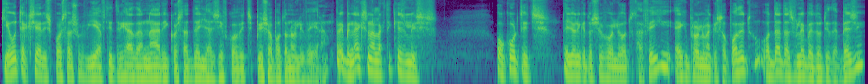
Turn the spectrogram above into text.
Και ούτε ξέρεις πώς θα σου βγει αυτή η τριάδα Νάρη, Κωνσταντέλια, Ζήφκοβιτς πίσω από τον Ολιβέηρα. Πρέπει να έχεις εναλλακτικές λύσεις. Ο Κούρτιτς τελειώνει και το συμβόλαιό του, θα φύγει. Έχει πρόβλημα και στο πόδι του. Ο Ντάντας βλέπετε ότι δεν παίζει.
